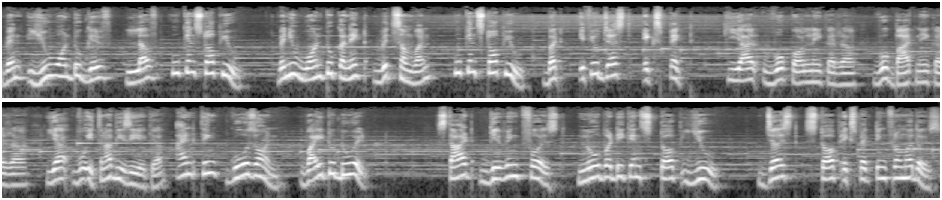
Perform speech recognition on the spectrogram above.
when you want to give love, who can stop you? When you want to connect with someone, who can stop you? But if you just expect कि यार वो कॉल नहीं कर रहा वो बात नहीं कर रहा या वो इतना बिज़ी है क्या and think goes on why to do it Start giving first. Nobody can stop you. Just stop expecting from others.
